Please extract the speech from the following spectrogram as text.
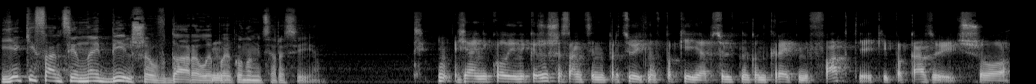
які санкції найбільше вдарили по економіці Росії? Ну, я ніколи не кажу, що санкції не працюють. Навпаки, є абсолютно конкретні факти, які показують, що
